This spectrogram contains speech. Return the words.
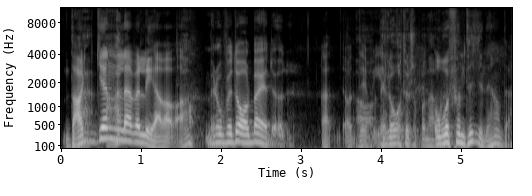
Daggen lär väl leva va? Men Ove Dahlberg är död. Ja, ja, det Ja, det låter så på namnet. Ove Fundin, är han det?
